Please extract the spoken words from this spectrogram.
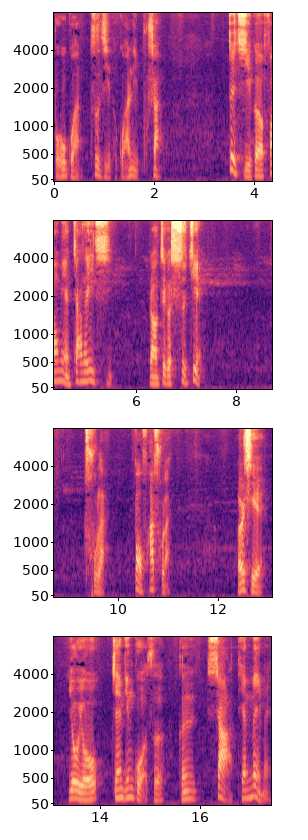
博物馆自己的管理不善，这几个方面加在一起，让这个事件出来，爆发出来，而且又由煎饼果子跟夏天妹妹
